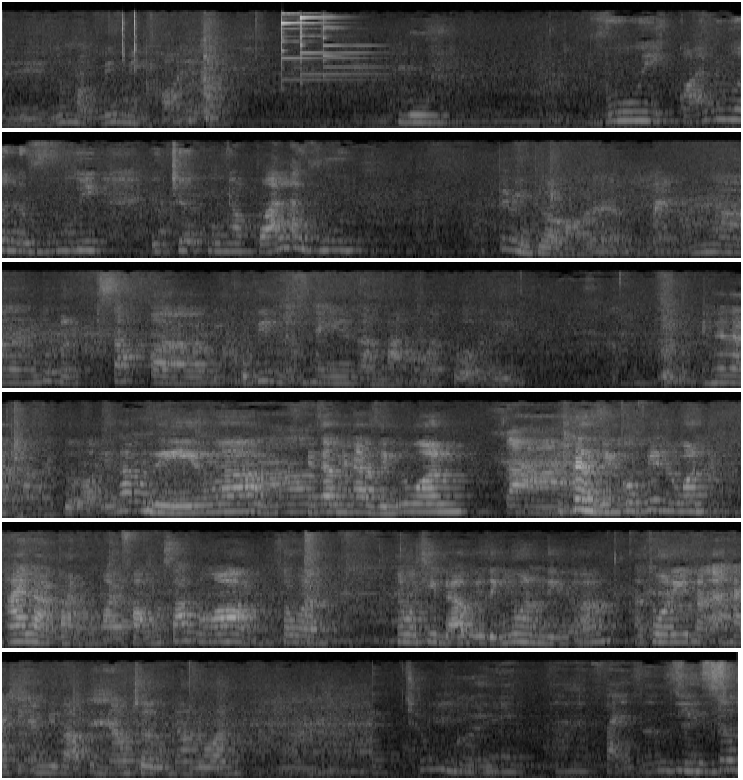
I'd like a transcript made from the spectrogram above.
thì lúc mà biết mình khỏi thì Vui. Vui quá đua là vui. Được chơi cùng nhau quá là vui thế bình thường mẹ cũng ờ, lúc mà sắp ờ, bị covid mẹ cũng hay làm bạn ở ngoài cửa gì? Hay làm bạn ngoài cửa gọi đi khác gì đúng không? À. người ta mới nào dính luôn? Cả dính covid luôn. Ai làm bạn ở ngoài phòng sắp đúng không? Xong rồi nhưng mà chị đỡ bị dính luôn gì nữa. À, thôi đi bạn lại hai chị em đi vào cùng nhau chơi cùng nhau luôn. Chúc người phải giữ gìn sức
